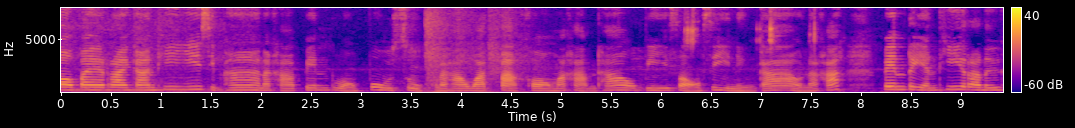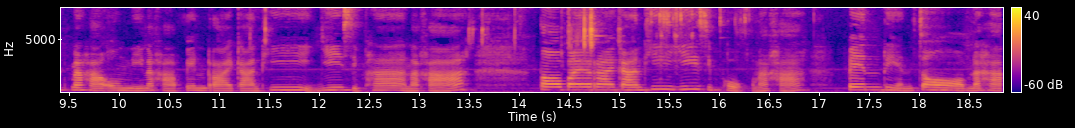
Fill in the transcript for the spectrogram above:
ต่อไปรายการที่ 25 นะคะ เป็นหลวงปู่สุขนะคะ วัดปากคลองมะขามเท่าปี 2419 นะคะ เป็นเหรียญที่ระลึกนะคะ องค์นี้นะคะ เป็นรายการที่ 25 นะคะ ต่อไปรายการที่ 26 นะคะ เป็นเหรียญจอบนะคะ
